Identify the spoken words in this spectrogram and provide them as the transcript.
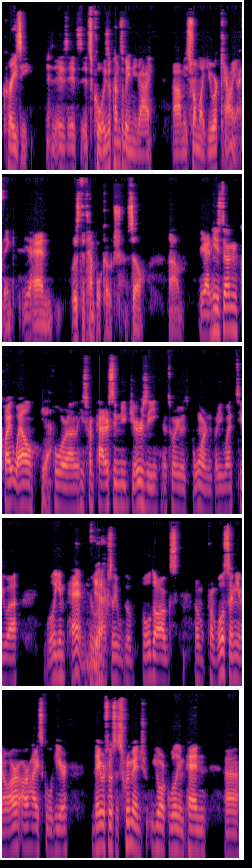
crazy. It- It's it's, it's cool. He's a Pennsylvania guy. Um, he's from like York County, I think, Yeah. and was the Temple coach. So, um, Yeah, and he's done quite well. Yeah. For uh, he's from Paterson, New Jersey. That's where he was born, but he went to uh, William Penn, who Yeah. actually the Bulldogs um, from Wilson. You know, our our high school here. They were supposed to scrimmage York William Penn. Uh,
